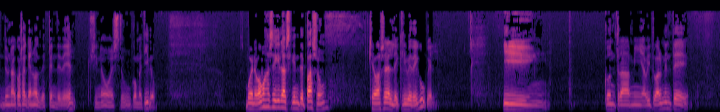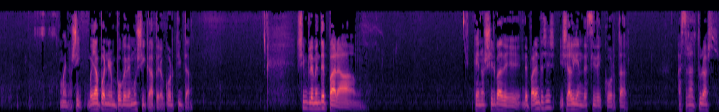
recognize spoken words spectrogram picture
de una cosa que no depende de él, si no es su cometido. Bueno, vamos a seguir al siguiente paso, que va a ser el declive de Google. Y contra mi habitualmente... Bueno, sí, voy a poner un poco de música, pero cortita. Simplemente para que nos sirva de, de paréntesis y si alguien decide cortar a estas alturas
